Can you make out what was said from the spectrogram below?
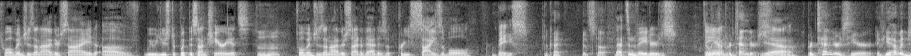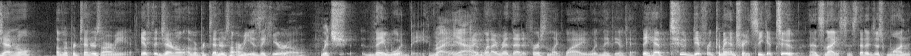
12 inches on either side of. We used to put this on chariots. Mm-hmm. 12 inches on either side of that is a pretty sizable base. okay, good stuff. That's invaders. Then we got pretenders. Yeah. Pretenders here. If you have a general of a pretender's army, if the general of a pretender's army is a hero, Which, they would be. Right, yeah. I, when I read that at first, I'm like, why wouldn't they be? Okay. They have two different command traits, so you get two. That's nice. Instead of just one,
